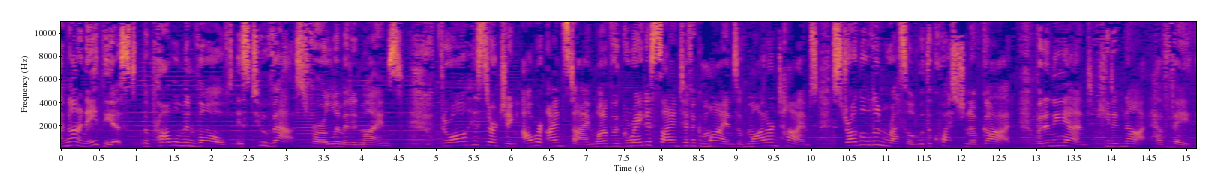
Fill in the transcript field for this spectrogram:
I'm not an atheist. The problem involved is too vast for our limited minds. Through all his searching, Albert Einstein, one of the greatest scientific minds of modern times, struggled and wrestled with the question of God. But in the end, he did not have faith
